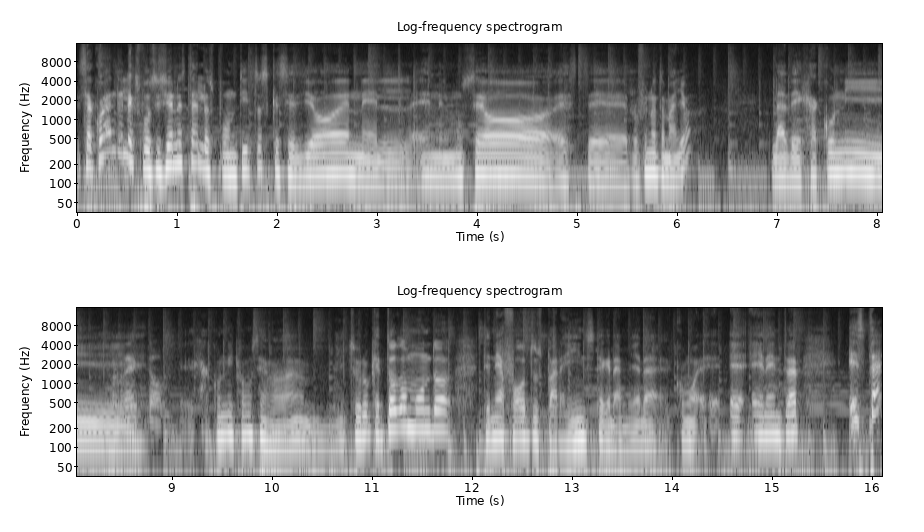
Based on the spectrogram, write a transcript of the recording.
¿Se acuerdan de la exposición esta de los puntitos que se dio en el, en el museo este, Rufino Tamayo? La de Hakuni... Correcto. Hakuni, ¿cómo se llamaba? Mitsuru, que todo mundo tenía fotos para Instagram y era como... eh, eh, Era entrar... Esta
